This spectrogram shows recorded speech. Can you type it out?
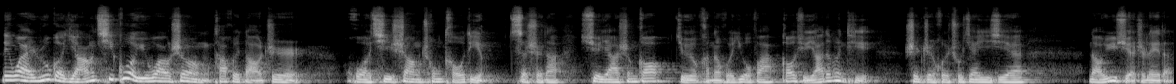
另外，如果阳气过于旺盛，它会导致。火气上冲头顶，此时呢，血压升高，就有可能会诱发高血压的问题，甚至会出现一些脑淤血之类的。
